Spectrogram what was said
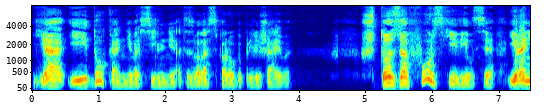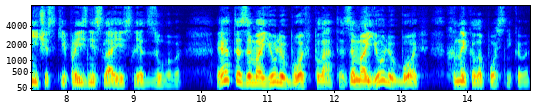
«Я и иду к Анне Васильевне», — отозвалась с порога Прилежаева. «Что за форс явился?» — иронически произнесла ей вслед Зубова. Это за мою любовь плата, за мою любовь, хныкала Постникова.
